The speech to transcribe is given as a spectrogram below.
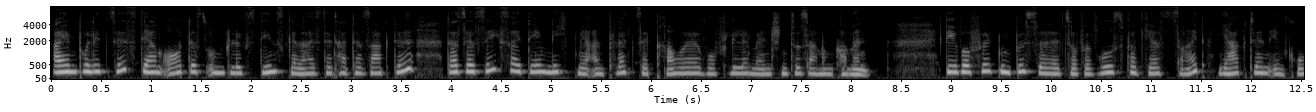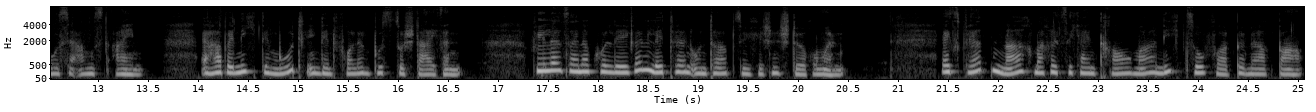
Ein Polizist, der am Ort des Unglücks Dienst geleistet hatte, sagte, dass er sich seitdem nicht mehr an Plätze traue, wo viele Menschen zusammenkommen. Die überfüllten Busse zur Berufsverkehrszeit jagten ihm große Angst ein. Er habe nicht den Mut, in den vollen Bus zu steigen. Viele seiner Kollegen litten unter psychischen Störungen. Experten nach mache sich ein Trauma nicht sofort bemerkbar.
